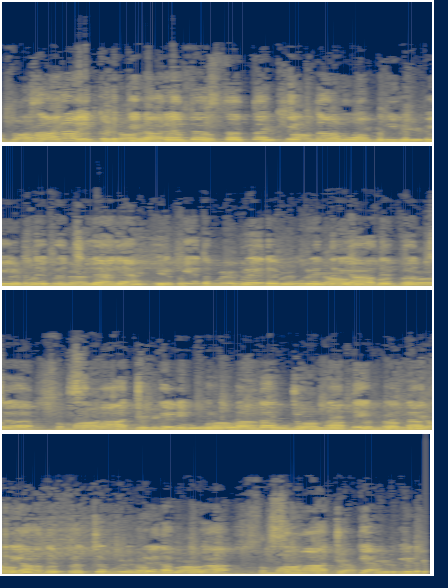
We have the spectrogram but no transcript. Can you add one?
ਹਜ਼ਾਰਾਂ ਏਕੜ ਕਿਨਾਰਿਆਂ ਤੇ ਸਥਿਤ ਖੇਤਾਂ ਨੂੰ ਆਪਣੀ ਲਪੇਟ ਦੇ ਵਿੱਚ ਲੈ ਲਿਆ। ਇਹ ਖੇਤ ਪੂਰੇ ਦੇ ਪੂਰੇ ਦਰਿਆ ਦੇ ਵਿੱਚ ਸਮਾ ਚੁੱਕੇ ਨੇ। ਕਰੋੜਾਂ ਦਾ ਝੋਨਾ ਤੇ ਗੰਨਾ ਦਰਿਆ ਦੇ ਵਿੱਚ ਪੂਰੇ ਦਾ ਪੂਰਾ ਸਮਾ ਚੁੱਕਿਆ ਪੀੜਤ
